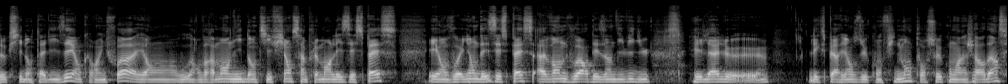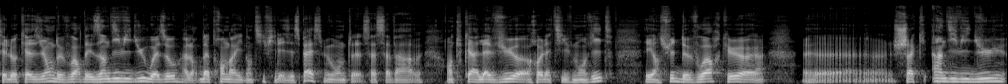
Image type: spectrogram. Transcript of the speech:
occidentalisés, encore une fois, et en, vraiment en identifiant simplement les espèces et en voyant des espèces avant de voir des individus. Et là, le, l'expérience du confinement, pour ceux qui ont un jardin, c'est l'occasion de voir des individus oiseaux. Alors d'apprendre à identifier les espèces, mais bon, ça, ça va en tout cas à la vue euh, relativement vite. Et ensuite de voir que euh, euh, chaque individu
